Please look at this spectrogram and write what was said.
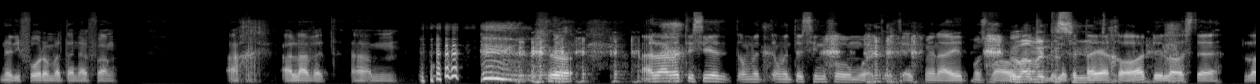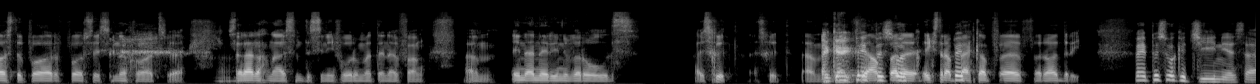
net die vorm wat hy nou vang. Ag, I love it. Um so, I love it to see it, om het, om te sien vir hom ook. Ek, ek meen hy het mos maar lekker tye gehad die laaste laaste paar paar sessies gehad. So, is regtig nice om te sien die vorm wat hy nou vang. Um en in 'n renewal role is hy's goed, hy's goed. Um, ek dink Pep is ook ekstra Pep, backup vir vir Rodri. Pep is ook 'n genius. He.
